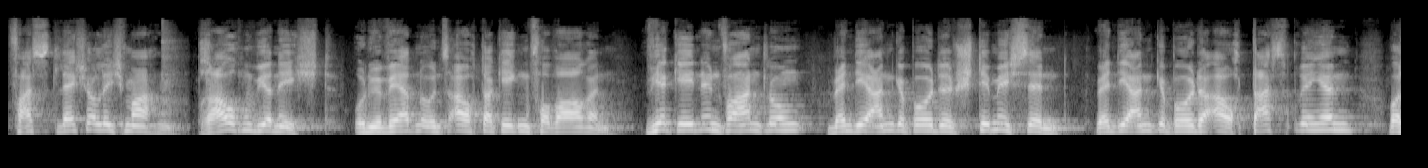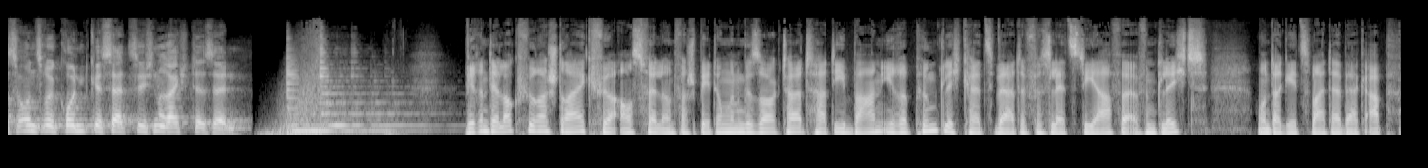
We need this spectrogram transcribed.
fast lächerlich machen, brauchen wir nicht. Und wir werden uns auch dagegen verwahren. Wir gehen in Verhandlungen, wenn die Angebote stimmig sind, wenn die Angebote auch das bringen, was unsere grundgesetzlichen Rechte sind. Während der Lokführerstreik für Ausfälle und Verspätungen gesorgt hat, hat die Bahn ihre Pünktlichkeitswerte fürs letzte Jahr veröffentlicht. Und da geht's weiter bergab.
